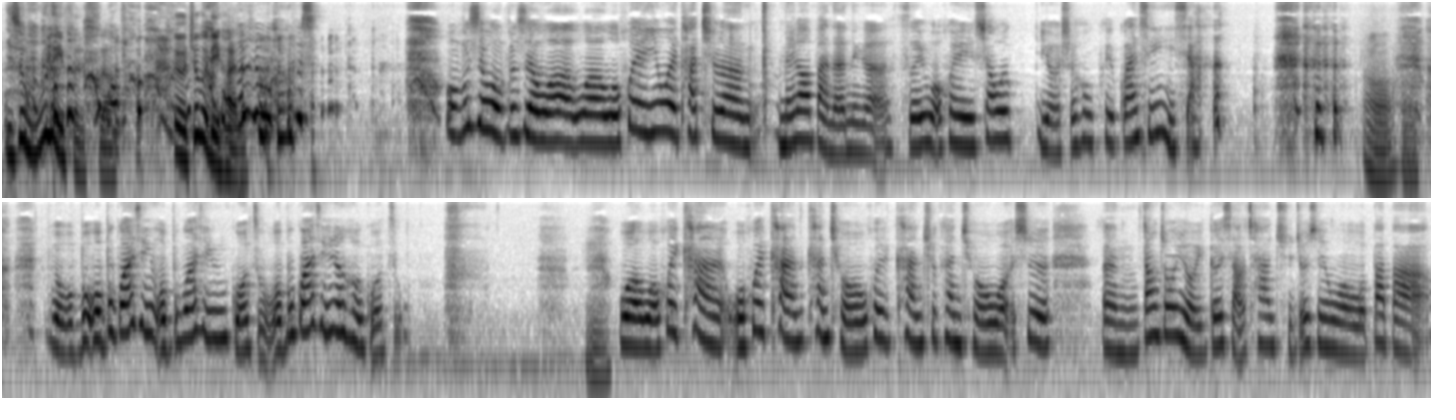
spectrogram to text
你是吴磊粉丝啊？哎呦，这么厉害不是，我不是！我不是我不是我我我会因为他去了梅老板的那个，所以我会稍微有时候会关心一下。嗯嗯，我我不我不关心我不关心国足，我不关心任何国足。我我会看我会看看球，会看去看球。我是嗯，当中有一个小插曲，就是我我爸爸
